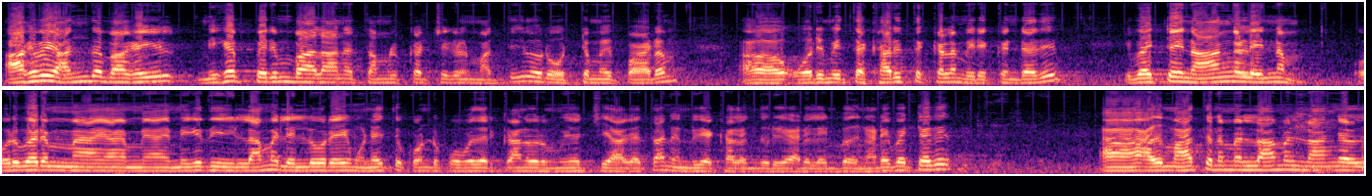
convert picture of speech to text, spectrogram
ஆகவே அந்த வகையில் மிக பெரும்பாலான தமிழ் கட்சிகள் மத்தியில் ஒரு ஒற்றுமைப்பாடும் ஒருமித்த கருத்துக்களும் இருக்கின்றது. இவற்றை நாங்கள் இன்னும் ஒருவரும் மிகுதி இல்லாமல் எல்லோரையும் இணைத்து கொண்டு போவதற்கான ஒரு முயற்சியாகத்தான் இன்றைய கலந்துரையாடல் என்பது நடைபெற்றது. அது மாத்திரமில்லாமல் நாங்கள்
